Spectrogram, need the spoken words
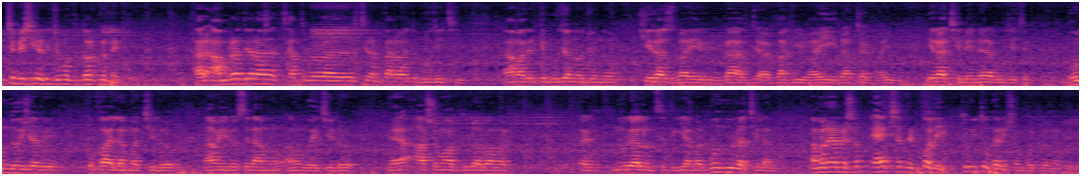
এর চেয়ে বেশি আর কিছু মতো দরকার নেই। আর আমরা যারা ছাত্ররা ছিলাম, তারা হয়তো বুঝেছি। আমাদেরকে বোঝানোর জন্য সিরাজ ভাই বাকি ভাই, রাজ্জাক ভাই, এরা ছিলেন, এরা বুঝেছেন। বন্ধু হিসাবে তোফায়েল আহমদ ছিল, আমির হোসেন আমু আমু ভাই ছিল আসম আব্দুল আমার নুর আলম সিদ্দিকি আমার বন্ধুরা ছিলাম। আমরা সব একসাথে কলিগ তুই তো গাড়ি সম্পর্ক আমাদের।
